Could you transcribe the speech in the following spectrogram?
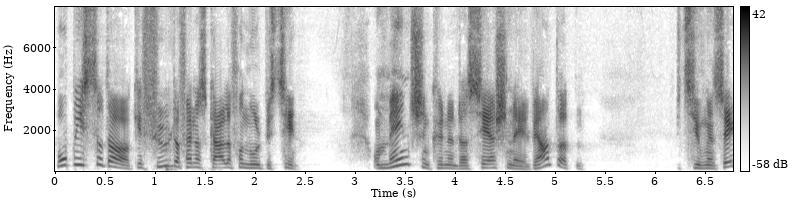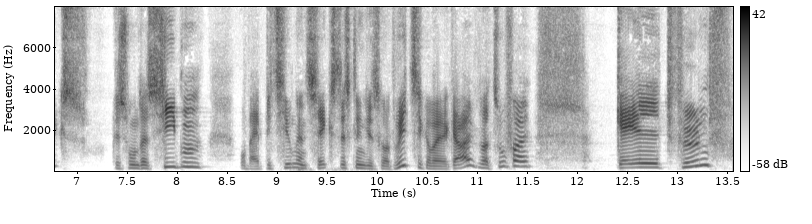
wo bist du da gefühlt auf einer Skala von 0 bis 10? Und Menschen können das sehr schnell beantworten. Beziehungen 6, Gesundheit 7, wobei Beziehungen 6, das klingt jetzt gerade witzig, aber egal, war Zufall. Geld 5,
